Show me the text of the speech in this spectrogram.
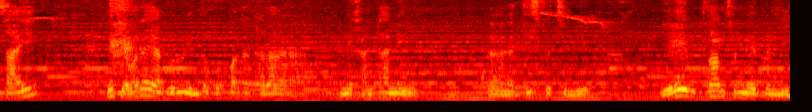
సాయి నీకు ఎవరయ్యా గురువు ఇంత గొప్పగా కళ నీ కంఠాన్ని తీసుకొచ్చింది. ఏ విద్వాంసుడు నేర్పింది?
